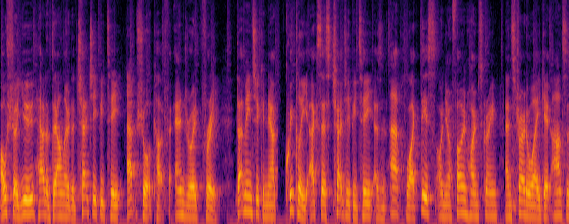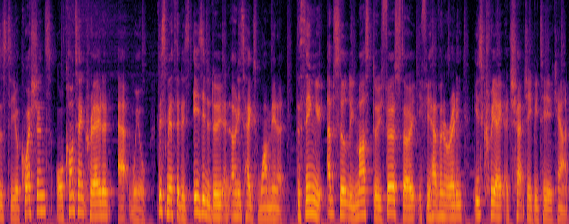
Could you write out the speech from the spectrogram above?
I'll show you how to download a ChatGPT app shortcut for Android free. That means you can now quickly access ChatGPT as an app like this on your phone home screen and straight away get answers to your questions or content created at will. This method is easy to do and only takes one minute. The thing you absolutely must do first though, if you haven't already, is create a ChatGPT account,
